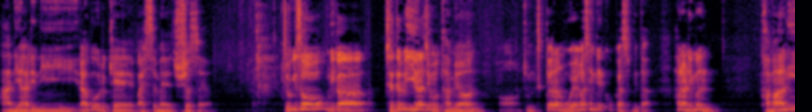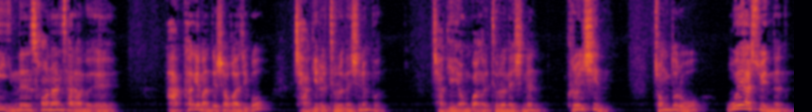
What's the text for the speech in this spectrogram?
아니하리니라고 이렇게 말씀해 주셨어요. 여기서 우리가 제대로 이해하지 못하면 어, 좀 특별한 오해가 생길 것 같습니다. 하나님은 가만히 있는 선한 사람을 악하게 만드셔가지고 자기를 드러내시는 분, 자기의 영광을 드러내시는 그런 신 정도로 오해할 수 있는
